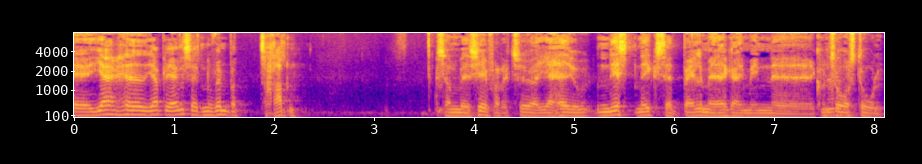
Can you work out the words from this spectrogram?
Øh, jeg, havde, jeg blev ansat november 13 som chefredaktør. Jeg havde jo næsten ikke sat ballemærker i min øh, kontorstol. Mm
